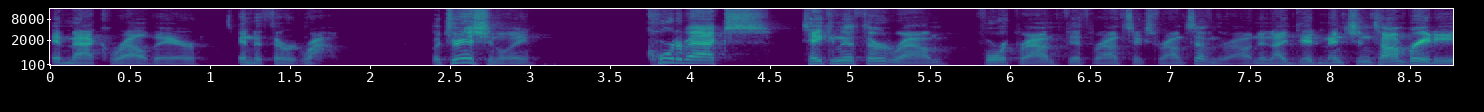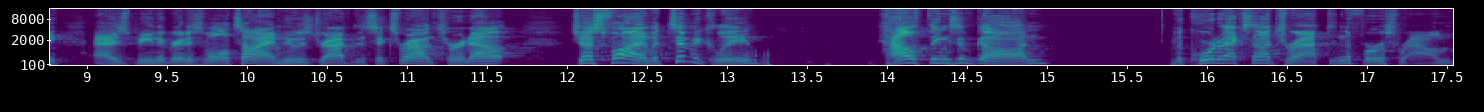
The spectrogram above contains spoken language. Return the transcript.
in Matt Corral there in the third round. But traditionally, quarterbacks taking the third round, fourth round, fifth round, sixth round, seventh round. And I did mention Tom Brady as being the greatest of all time, who was drafted in sixth round, turned out just fine. But typically, how things have gone, the quarterback's not drafted in the first round,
